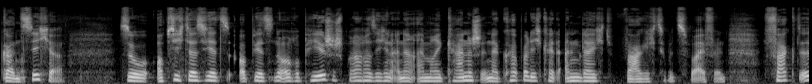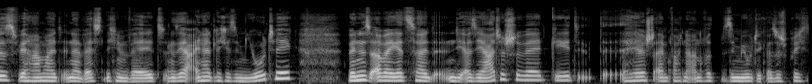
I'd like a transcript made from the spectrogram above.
ganz sicher. So, ob sich das jetzt, ob jetzt eine europäische Sprache sich an eine amerikanische in der Körperlichkeit angleicht, wage ich zu bezweifeln. Fakt ist, wir haben halt in der westlichen Welt eine sehr einheitliche Semiotik. Wenn es aber jetzt halt in die asiatische Welt geht, herrscht einfach eine andere Semiotik. Also sprich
